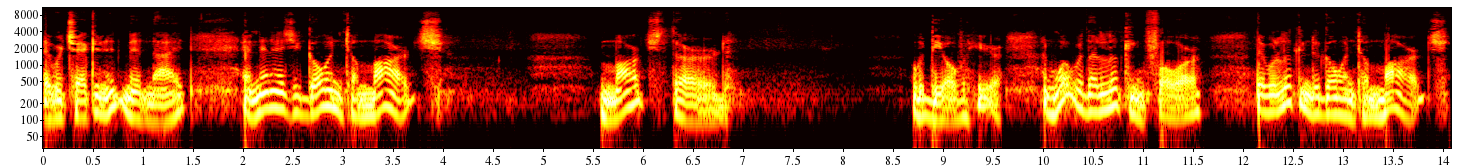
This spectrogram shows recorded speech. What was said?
They were checking at midnight. And then as you go into March, March 3rd would be over here. And what were they looking for? They were looking to go into March.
